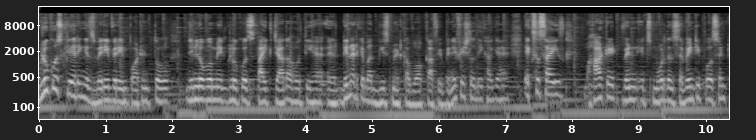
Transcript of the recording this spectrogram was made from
Glucose clearing is very very important तो जिन लोगों में ग्लूकोज स्पाइक ज़्यादा होती है डिनर के बाद 20 मिनट का वॉक काफ़ी बेनिफिशियल देखा गया है। Exercise heart rate when it's more than seventy percent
